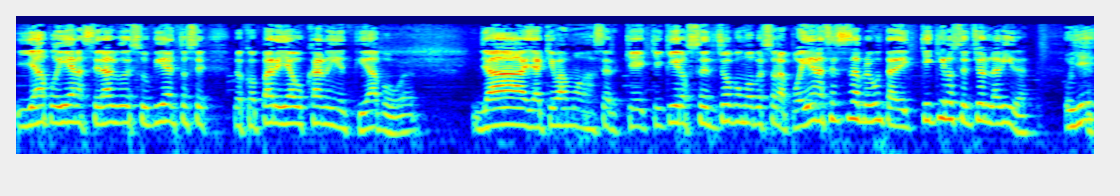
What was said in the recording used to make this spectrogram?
y ya podían hacer algo de su vida. Entonces, los compadres ya buscaban identidad, pues, weón. Ya, ya, ¿qué vamos a hacer? ¿Qué, ¿Qué quiero ser yo como persona? Podían hacerse esa pregunta de ¿qué quiero ser yo en la vida? Oye,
